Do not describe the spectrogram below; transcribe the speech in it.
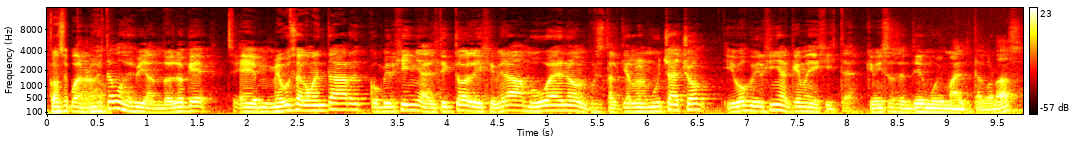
Concepto Bueno, nos estamos desviando. Lo que Sí. eh, me puse a comentar con Virginia del TikTok, le dije, mirá, muy bueno, me puse a stalkearlo al muchacho. Y vos, Virginia, ¿qué me dijiste? Que me hizo sentir muy mal, ¿te acordás?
